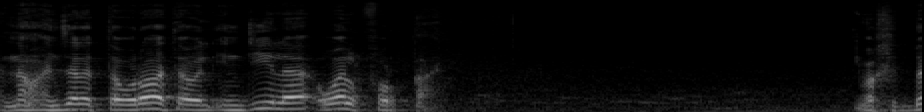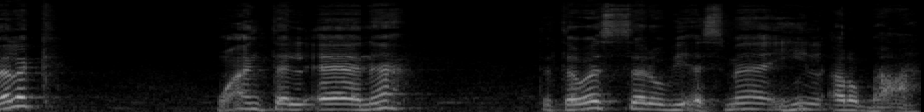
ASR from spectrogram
أنه أنزل التوراة والإنجيل والفرقان. واخد بالك؟ وأنت الآن تتوسل بأسمائه الأربعة.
